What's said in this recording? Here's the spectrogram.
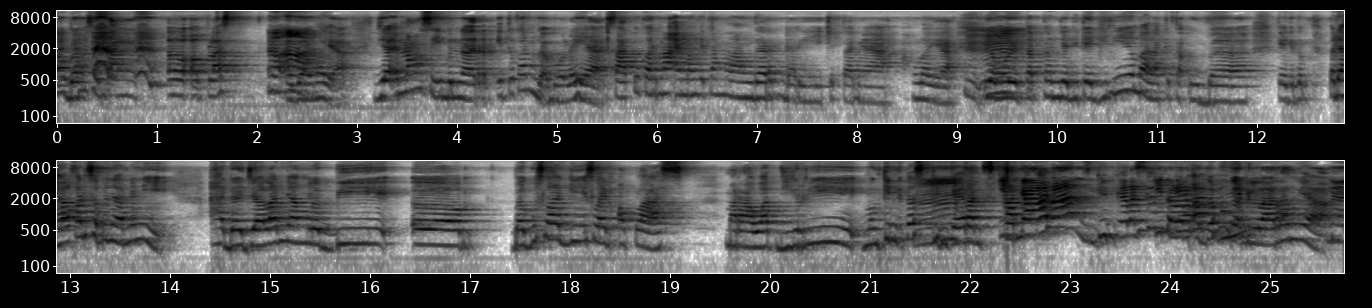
ngebahas tentang eh, oplas agama ya ya emang sih benar itu kan nggak boleh ya. Satu karena emang kita melanggar dari ciptanya Allah ya. Yang mau ditetapkan jadi kayak gini ya malah kita ubah kayak gitu. Padahal kan sebenarnya nih ada jalan yang lebih em, bagus lagi selain oplas. Merawat diri. Mungkin kita skincarean. Karena kan skincare kan dalam agama nggak dilarang ya. Nah,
